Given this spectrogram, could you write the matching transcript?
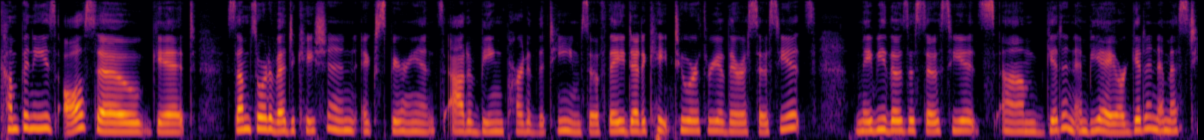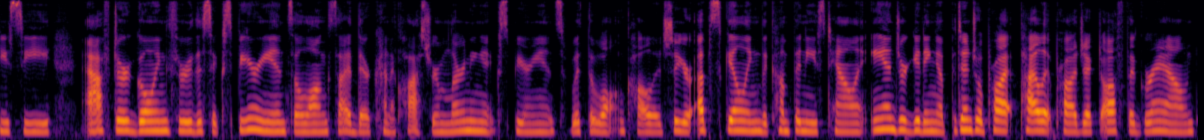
companies also get some sort of education experience out of being part of the team. So if they dedicate two or three of their associates, maybe those associates um, get an MBA or get an MSTC after going through this experience alongside their kind of classroom learning experience with the Walton College. So you're upskilling the company's talent and you're getting a potential pro- pilot project off the ground.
